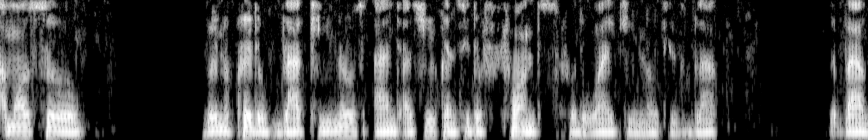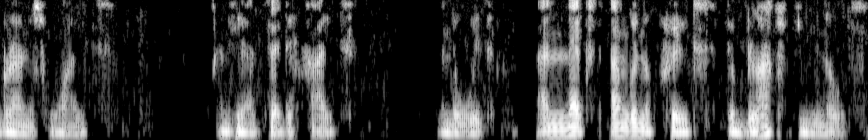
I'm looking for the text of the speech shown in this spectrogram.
I'm also going to create a black keynote and as you can see the font for the white keynote is black. The background is white. And here I set the height and the width. And next I'm going to create the black keynote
